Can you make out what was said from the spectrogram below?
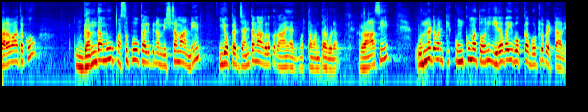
తర్వాతకు గంధము పసుపు కలిపిన మిశ్రమాన్ని ఈ యొక్క జంట నాగులకు రాయాలి మొత్తం అంతా కూడా. రాసి ఉన్నటువంటి కుంకుమతోని ఇరవై ఒక్క బొట్లు పెట్టాలి.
